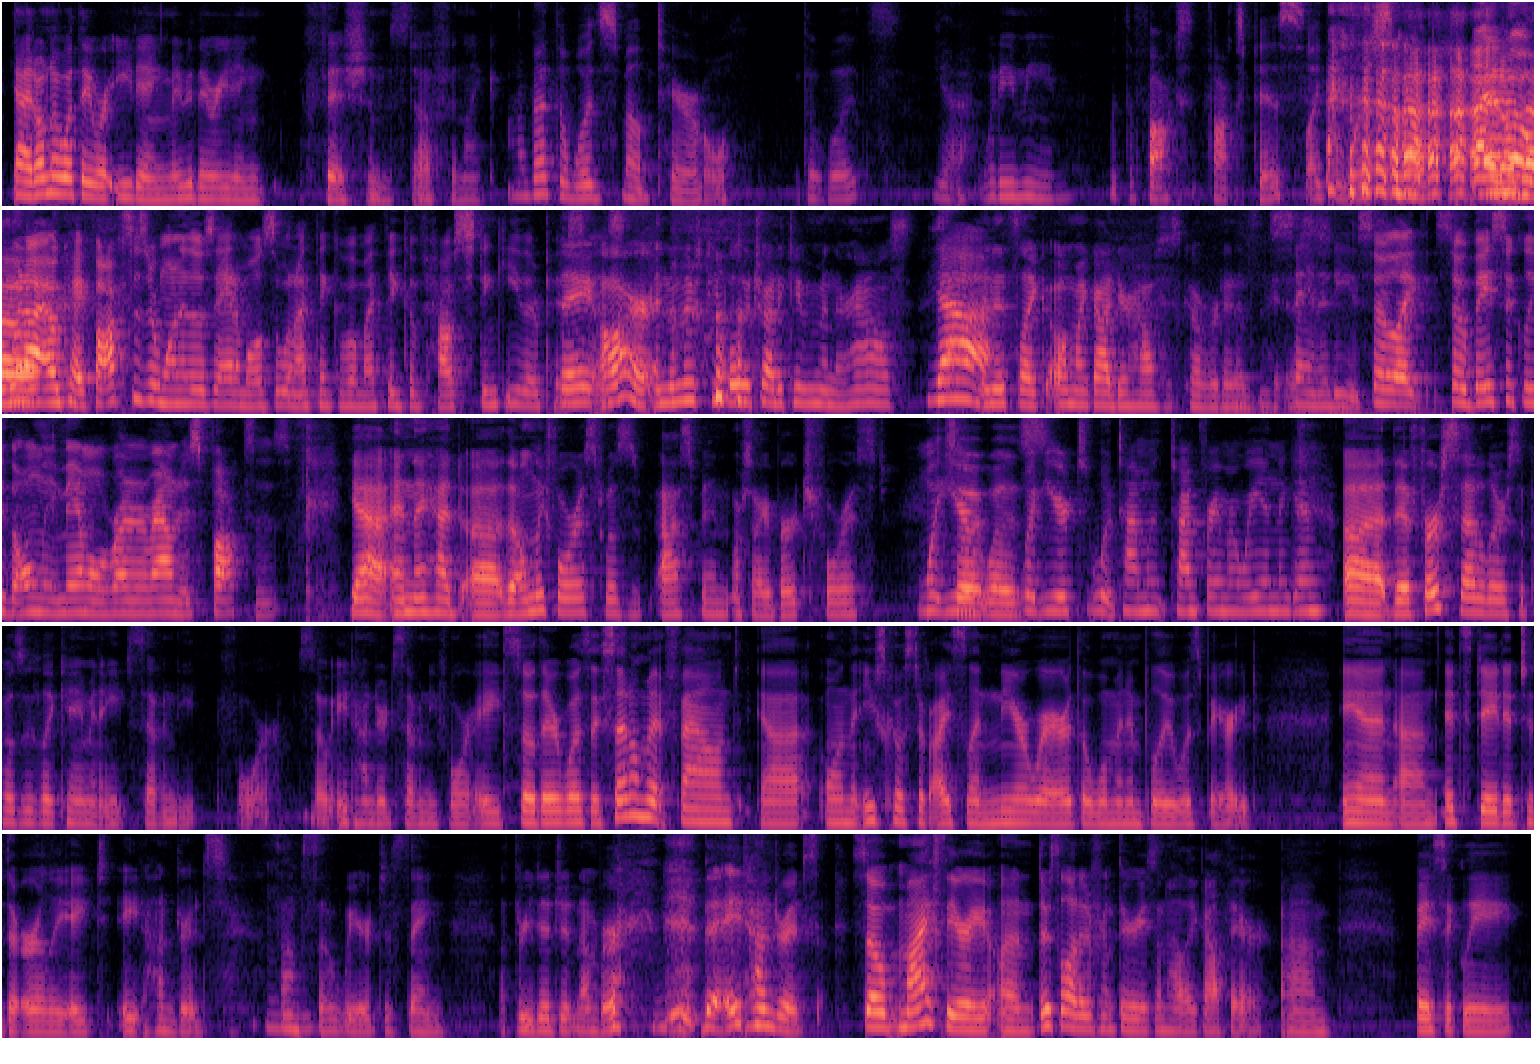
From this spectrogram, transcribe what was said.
Yeah, I don't know what they were eating. Maybe they were eating fish and stuff and like I bet the woods smelled terrible. the woods. Yeah, What do you mean? with the fox fox piss, like the worst smell. I don't know. When I okay, foxes are one of those animals. So when I think of them, I think of how stinky their piss They is. are, and then there's people who try to keep them in their house, Yeah, and it's like, oh my god, your house is covered in that's piss. insanity. So like, so basically, the only mammal running around is foxes. Yeah, and they had uh, the only forest was aspen, or sorry, birch forest. What year? So it was- what year? What time? Time frame are we in again? Uh, the first settler supposedly came in 874, so 874 8. So there was a settlement found uh, on the east coast of Iceland near where the woman in blue was buried. And um, it's dated to the early eight, 800s. Sounds so weird just saying a three digit number. the 800s. So my theory on, there's a lot of different theories on how they got there. Um, basically,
